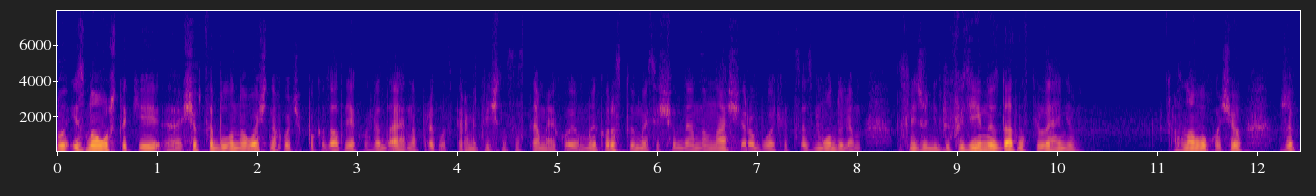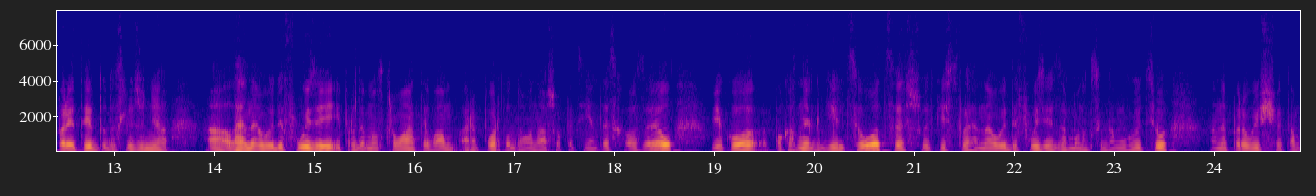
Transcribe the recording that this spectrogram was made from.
Ну і знову ж таки, е, щоб це було наочно, хочу показати, як виглядає, наприклад, спірометрична система, якою ми користуємося щоденно в нашій роботі. Це з модулем дослідження дифузійної здатності легенів. Знову хочу вже перейти до дослідження легеневої дифузії і продемонструвати вам репорт одного нашого пацієнта з ХОЗЛ, в якого показник DLCO, це швидкість легеневої дифузії за моноксидом вуглецю, не перевищує там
